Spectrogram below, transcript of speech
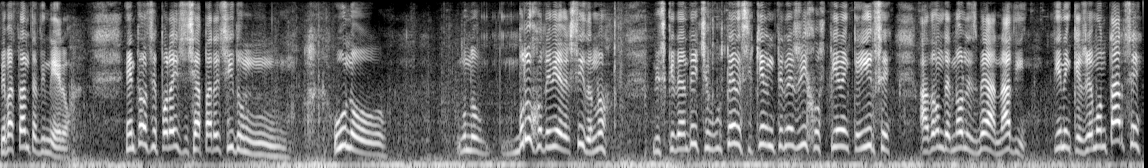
de bastante dinero. Entonces por ahí se ha aparecido un, uno, uno, brujo debía haber sido, ¿no? Dice que le han dicho, ustedes si quieren tener hijos tienen que irse a donde no les vea nadie, tienen que remontarse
